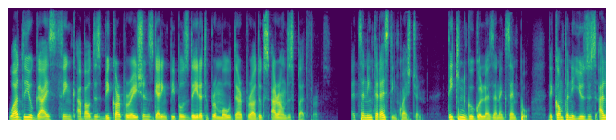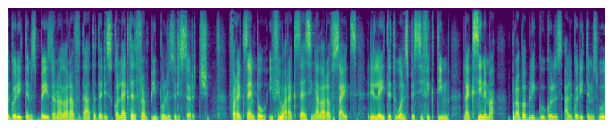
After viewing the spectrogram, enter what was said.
what do you guys think about these big corporations getting people's data to promote their products around these platforms? That's an interesting question. Taking Google as an example, The company uses algorithms based on a lot of data that is collected from people's research. For example, if you are accessing a lot of sites related to one specific theme, like cinema, probably Google's algorithms will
